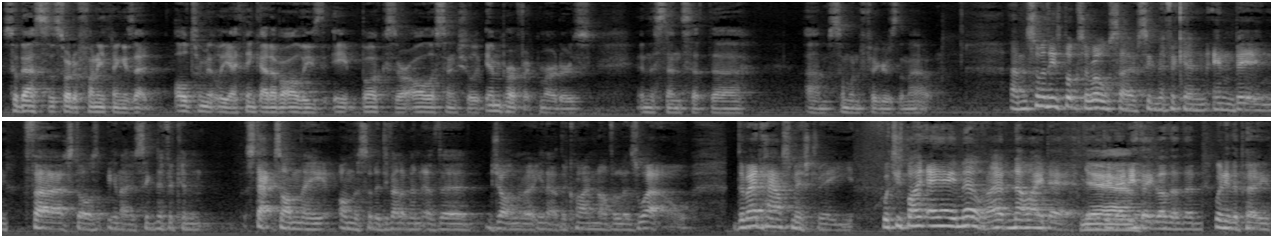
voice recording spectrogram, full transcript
so that's the sort of funny thing is that ultimately, I think out of all these eight books, they're all essentially imperfect murders, in the sense that the um, someone figures them out. Um, some of these books are also significant in being first or you know significant steps on the on the sort of development of the genre, you know, the crime novel as well. The Red House Mystery, which is by A. A. Milne, I had no idea Yeah. did anything other than Winnie the Pooh.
